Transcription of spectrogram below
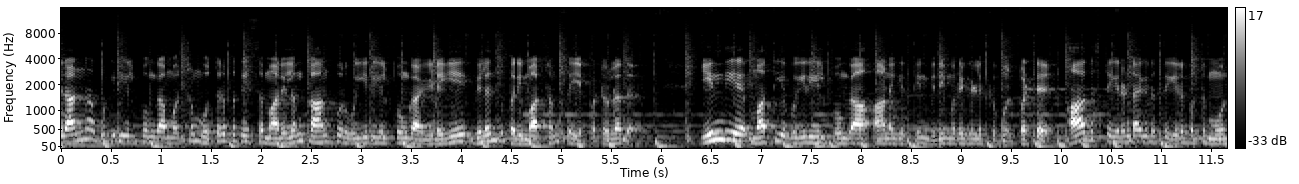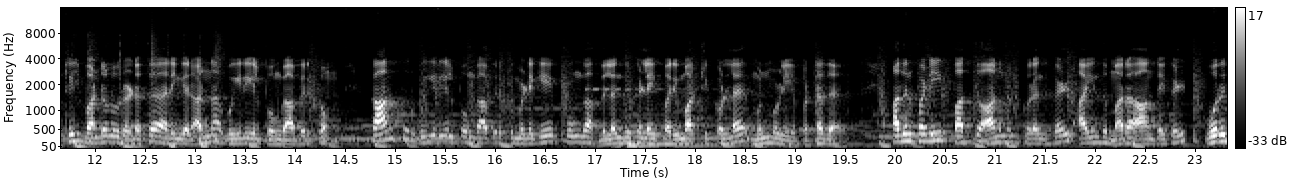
அறிஞர் அண்ணா உயிரியல் பூங்கா மற்றும் உத்தரப்பிரதேச மாநிலம் கான்பூர் உயிரியல் பூங்கா இடையே விலங்கு பரிமாற்றம் செய்யப்பட்டுள்ளது. இந்திய மத்திய உயிரியல் பூங்கா ஆணையத்தின் விதிமுறைகளுக்கு உட்பட்டு ஆகஸ்ட் இரண்டாயிரத்து இருபத்தி மூன்றில் வண்டலூர் அடுத்த அறிஞர் அண்ணா உயிரியல் பூங்காவிற்கும் கான்பூர் உயிரியல் பூங்காவிற்கும் இடையே பூங்கா விலங்குகளை பரிமாற்றிக்கொள்ள முன்மொழியப்பட்டது. அதன்படி பத்து ஆனுமன் குரங்குகள் ஐந்து மர ஆந்தைகள் ஒரு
